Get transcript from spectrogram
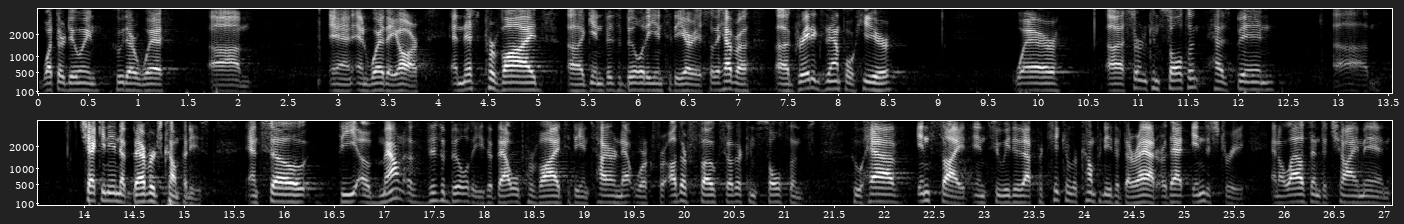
what they're doing, who they're with, um, and, and where they are. And this provides, uh, again, visibility into the area. So they have a, a great example here where a certain consultant has been um, checking in at beverage companies. And so the amount of visibility that that will provide to the entire network for other folks, other consultants who have insight into either that particular company that they're at or that industry and allows them to chime in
